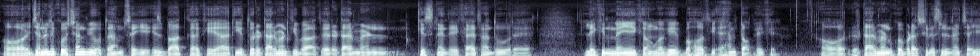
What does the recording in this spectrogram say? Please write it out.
اور جنرلی کوشچن بھی ہوتا ہے ہم سے یہ اس بات کا کہ یار یہ تو ریٹائرمنٹ کی بات ہے ریٹائرمنٹ کس نے دیکھا ہے؟ اتنا دور ہے۔ لیکن میں یہ کہوں گا کہ بہت ہی اہم ٹاپک ہے۔ اور ریٹائرمنٹ کو بڑا سیریسلی لینا چاہیے۔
